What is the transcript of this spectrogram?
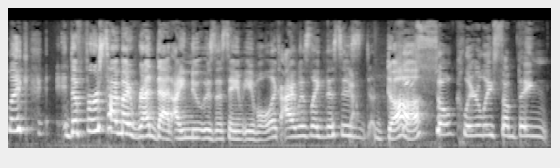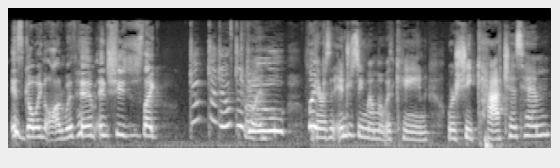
Like the first time I read that, I knew it was the same evil. Like I was like, "This is duh." so clearly something is going on with him, and she's just like, do do do do do. Like, there was an interesting moment with Kane where she catches him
